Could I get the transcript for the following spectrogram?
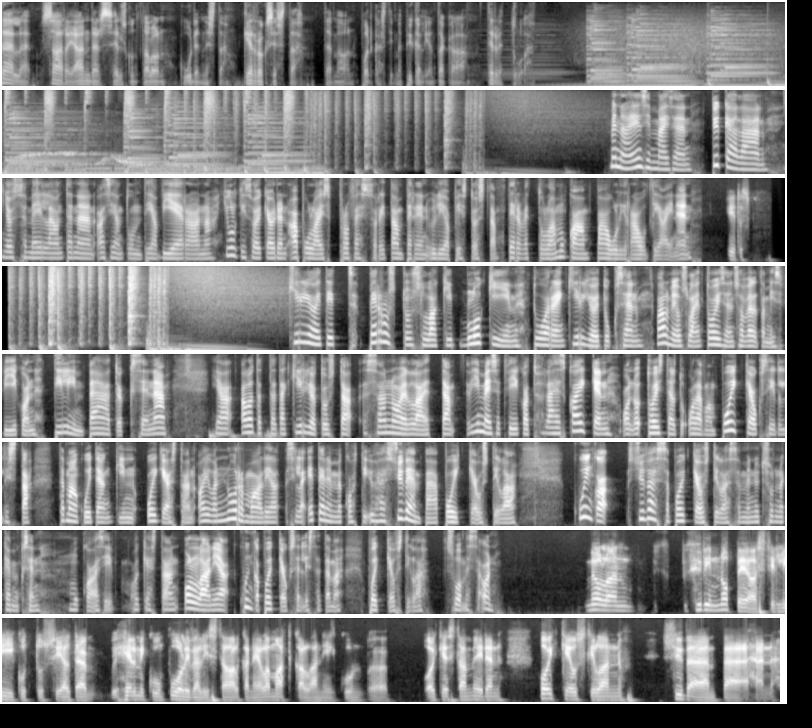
Täällä Saara ja Anders eduskuntatalon kuudennesta kerroksesta. Tämä on podcastimme Pykälien takaa. Tervetuloa. Mennään ensimmäiseen pykälään, jossa meillä on tänään asiantuntija vieraana julkisoikeuden apulaisprofessori Tampereen yliopistosta. Tervetuloa mukaan Pauli Rautiainen. Kiitos. Kirjoitit perustuslaki-blogiin tuoreen kirjoituksen valmiuslain toisen soveltamisviikon tilinpäätöksenä. Ja aloitat tätä kirjoitusta sanoilla, että viimeiset viikot lähes kaiken on toisteltu olevan poikkeuksillista. Tämä on kuitenkin oikeastaan aivan normaalia, sillä etenemme kohti yhä syvempää poikkeustilaa. Kuinka syvässä poikkeustilassa me nyt sun näkemyksen mukaasi oikeastaan ollaan ja kuinka poikkeuksellista tämä poikkeustila Suomessa on? Me ollaan hyvin nopeasti liikuttu sieltä helmikuun puolivälistä alkaneella matkalla niin kuin, ö, oikeastaan meidän poikkeustilan syvään päähän.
